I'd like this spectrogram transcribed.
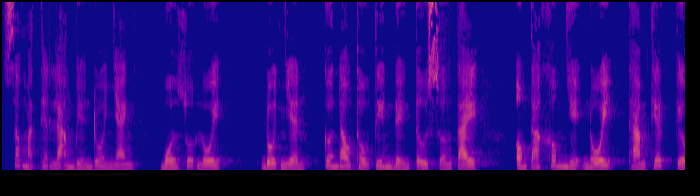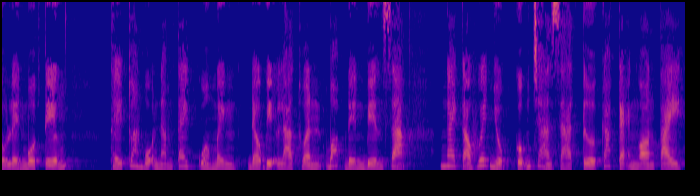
Sắc mặt thiết lãng biến đổi nhanh, muốn rút lui. Đột nhiên, cơn đau thấu tim đến từ xương tay. Ông ta không nhịn nổi, thảm thiết kêu lên một tiếng. Thấy toàn bộ nắm tay của mình đều bị La Thuần bóp đến biến dạng, ngay cả huyết nhục cũng tràn ra từ các kẽ ngón tay.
